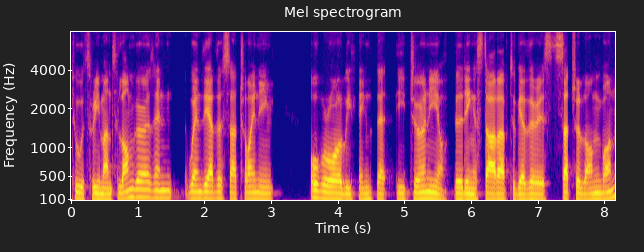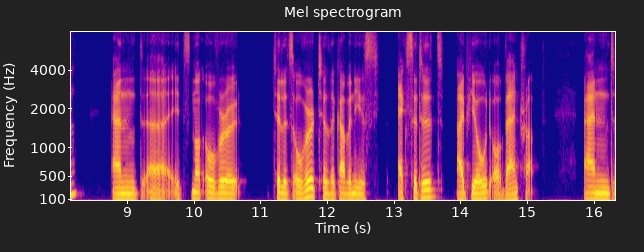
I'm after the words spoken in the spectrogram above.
two or three months longer than when the others are joining. Overall, we think that the journey of building a startup together is such a long one, and uh, it's not over till it's over, till the company is exited, IPO'd, or bankrupt. And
